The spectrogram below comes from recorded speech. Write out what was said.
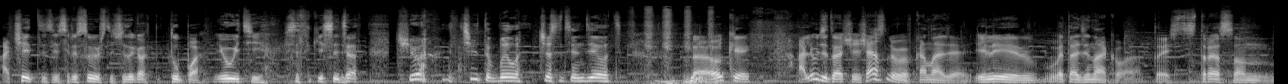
а че ты здесь рисуешь, ты что-то как-то тупо, и уйти. Все такие сидят, че? Че это было? Что с этим делать? Да, окей. А люди-то очень счастливы в Канаде? Или это одинаково? То есть стресс, он...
